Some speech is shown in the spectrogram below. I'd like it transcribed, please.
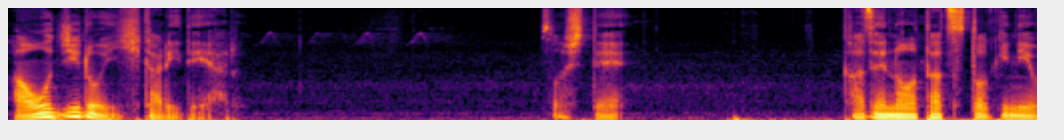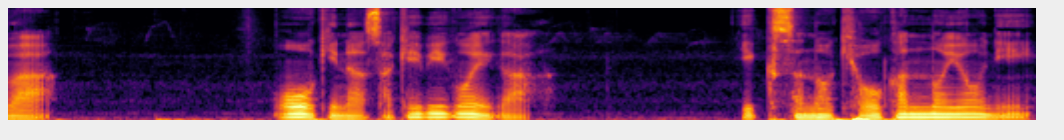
青白い光である。そして、風の立つ時には、大きな叫び声が、戦の教官のように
